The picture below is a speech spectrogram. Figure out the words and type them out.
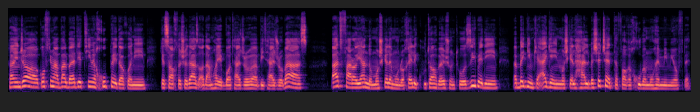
تا اینجا گفتیم اول باید یه تیم خوب پیدا کنیم که ساخته شده از آدمهای با تجربه و بی تجربه است. بعد فرایند و مشکلمون رو خیلی کوتاه بهشون توضیح بدیم و بگیم که اگه این مشکل حل بشه چه اتفاق خوب مهمی میفته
